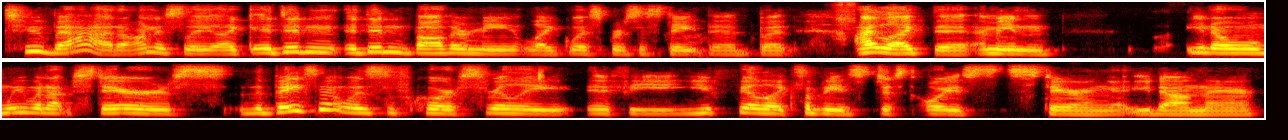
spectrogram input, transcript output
too bad, honestly. Like it didn't it didn't bother me like Whispers Estate did, but I liked it. I mean, you know, when we went upstairs, the basement was of course really iffy. You feel like somebody's just always staring at you down there.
